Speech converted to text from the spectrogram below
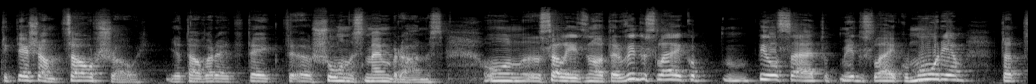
tik tiešām cauršauj. Ja tā varētu teikt, uh, šūnas membrānas. Un salīdzinot ar viduslaiku pilsētu, viduslaiku mūriem, tad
